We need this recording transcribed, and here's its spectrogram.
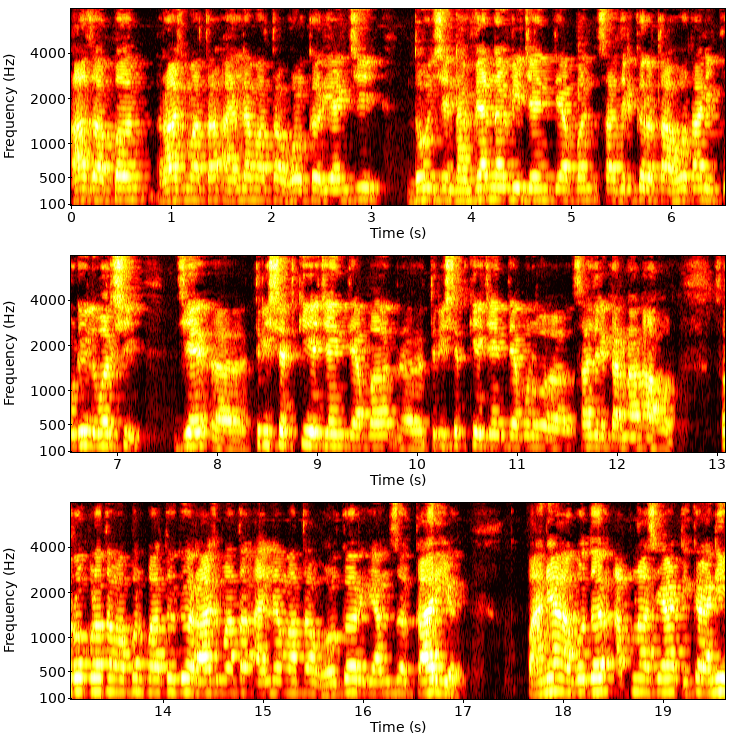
आज आपण राजमाता अहिल्यामाता होळकर यांची दोनशे नव्याण्णवी जयंती आपण साजरी करत आहोत आणि पुढील वर्षी जे त्रिशतकीय जयंती आपण त्रिशतकीय जयंती आपण साजरी करणार आहोत. सर्वप्रथम आपण पाहतो किंवा राजमाता अहिल्यामाता होळकर यांचं कार्य पाहण्या अगोदर आपणास या ठिकाणी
